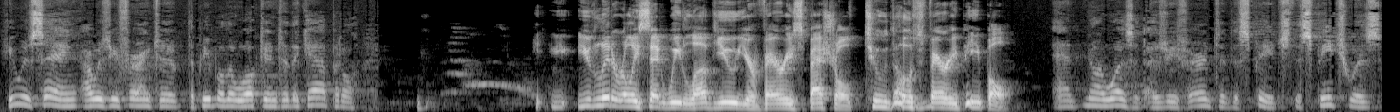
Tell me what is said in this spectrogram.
he was saying, I was referring to the people that walked into the Capitol. You, you literally said we love you, you're very special to those very people. And no, I wasn't. I was referring to the speech. The speech was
